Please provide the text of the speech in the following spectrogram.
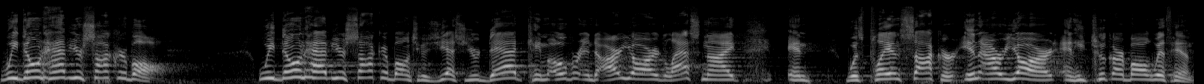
We don't have your soccer ball. We don't have your soccer ball. And she goes, Yes, your dad came over into our yard last night and was playing soccer in our yard and he took our ball with him.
